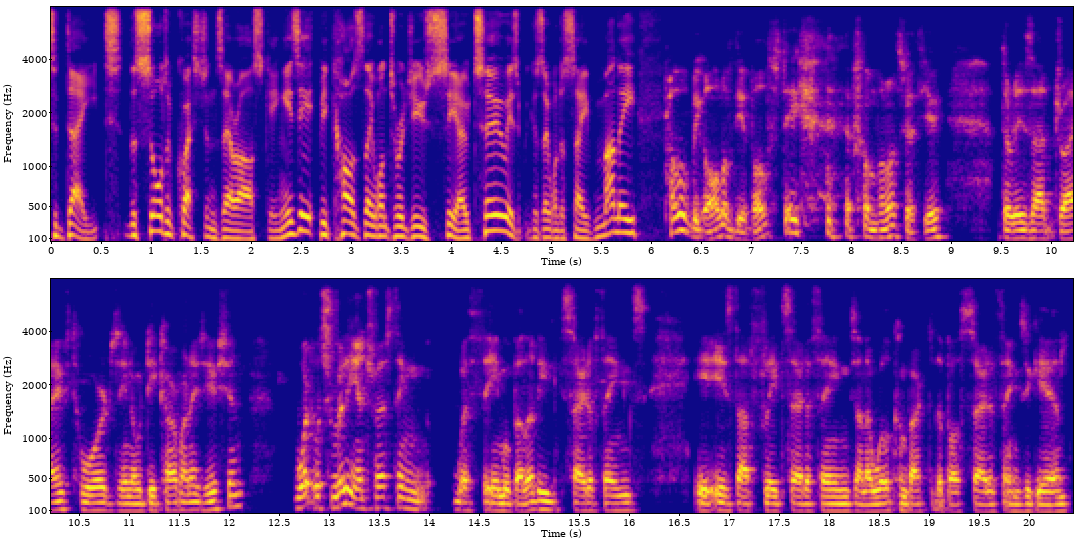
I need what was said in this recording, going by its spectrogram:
to date. The sort of questions they're asking. Is it because they want to reduce CO2? Is it because they want to save money? Probably all of the above, Steve, if I'm honest with you. There is that drive towards, you know, decarbonisation. What, what's really interesting with the mobility side of things is that fleet side of things, and I will come back to the bus side of things again.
